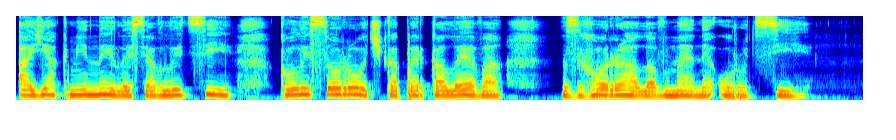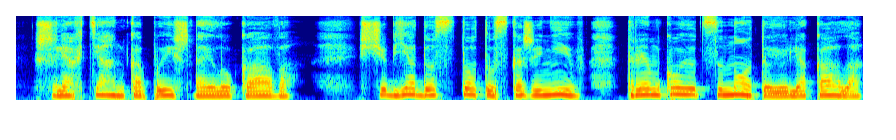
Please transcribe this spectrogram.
А як мінилася в лиці, коли сорочка перкалева згорала в мене у руці, шляхтянка пишна й лукава, щоб я достоту скаженів тремкою цнотою лякала,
